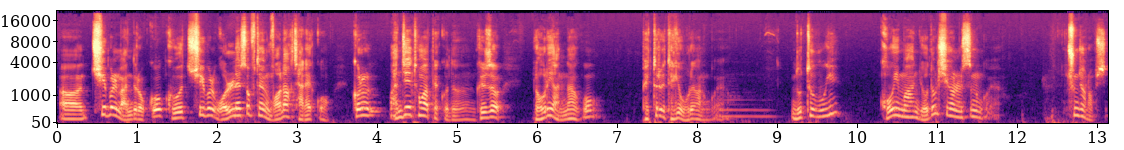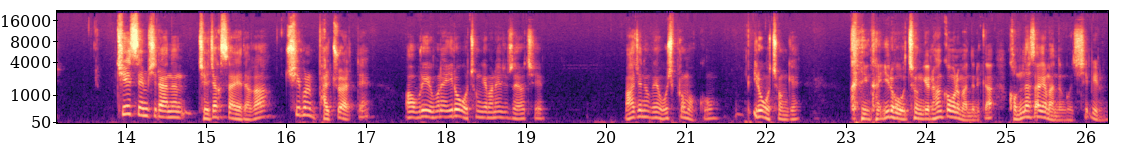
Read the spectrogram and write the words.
어, 칩을 만들었고 그 칩을 원래 소프트웨어는 워낙 잘했고 그걸 완전히 통합했거든. 그래서 열이 안 나고 배터리가 되게 오래 가는 거예요. 음, 노트북이 거의 뭐 한 8시간을 쓰는 거예요. 충전 없이. TSMC라는 제작사에다가 칩을 발주할 때, 아, 우리 이번에 1억 5천 개만 해주세요, 칩. 마진은 그냥 50% 먹고, 1억 5천 개. 그러니까 1억 5천 개를 한꺼번에 만드니까 겁나 싸게 만든 거지, 11을.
